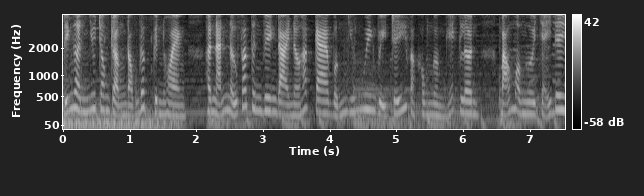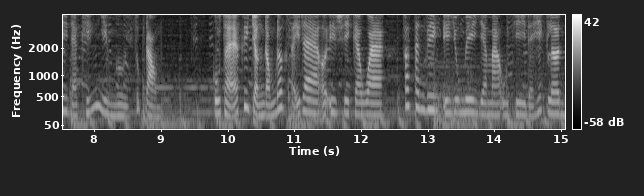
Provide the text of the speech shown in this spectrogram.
Điển hình như trong trận động đất kinh hoàng, hình ảnh nữ phát thanh viên đài NHK vẫn giữ nguyên vị trí và không ngừng hét lên, bảo mọi người chạy đi đã khiến nhiều người xúc động. Cụ thể, khi trận động đất xảy ra ở Ishikawa, phát thanh viên Izumi Yamauchi đã hét lên,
